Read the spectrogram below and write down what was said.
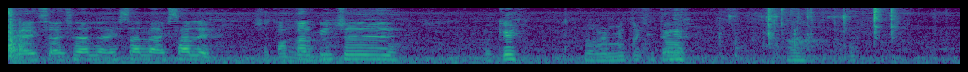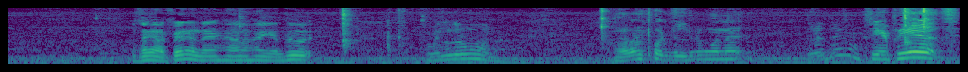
Ahí, ahí sale, ahí sale, ahí sale. Falta el pinche. Okay. La herramienta que tengo. It's not gonna fit in there. I don't know how you can do it. Give me the little one. I don't put the little one in. Right there. It's in your pants.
